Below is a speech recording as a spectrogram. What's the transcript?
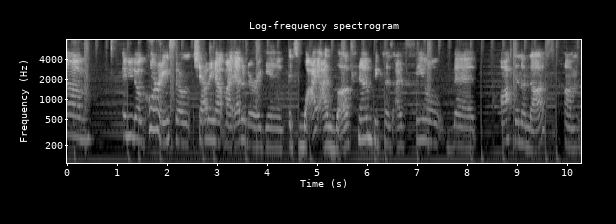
um, and you know, Corey, so shouting out my editor again, it's why I love him because I feel that often enough, um,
